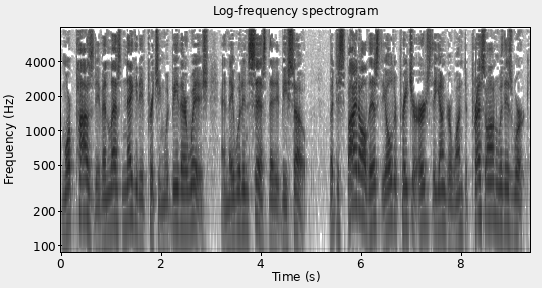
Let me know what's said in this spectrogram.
More positive and less negative preaching would be their wish, and they would insist that it be so. But despite all this, the older preacher urged the younger one to press on with his work.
